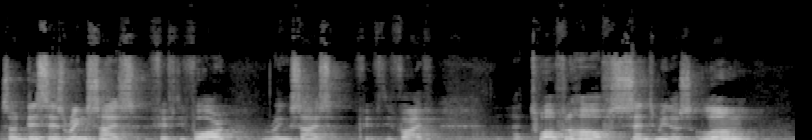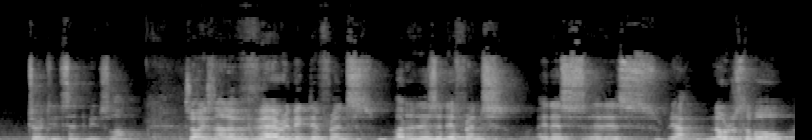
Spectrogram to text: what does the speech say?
So this is ring size 54, ring size 55. Uh, 12 and a half centimeters long, 13 centimeters long. So it's not a very big difference, but it is a difference. It is, it is, yeah, noticeable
